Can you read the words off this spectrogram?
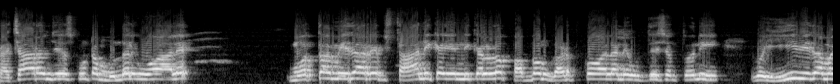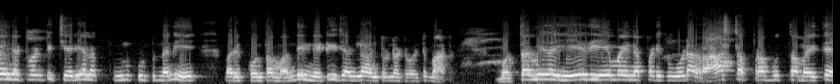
ప్రచారం చేసుకుంటూ ముందరికి పోవాలి. మొత్తం మీద రేపు స్థానిక ఎన్నికలలో పబ్బం గడుపుకోవాలనే ఉద్దేశంతో ఇగో ఈ విధమైనటువంటి చర్యలకు పూనుకుంటుందని మరి కొంతమంది నెటిజన్లు అంటున్నటువంటి మాట. మొత్తం మీద ఏది ఏమైనప్పటికీ కూడా రాష్ట్ర ప్రభుత్వం అయితే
